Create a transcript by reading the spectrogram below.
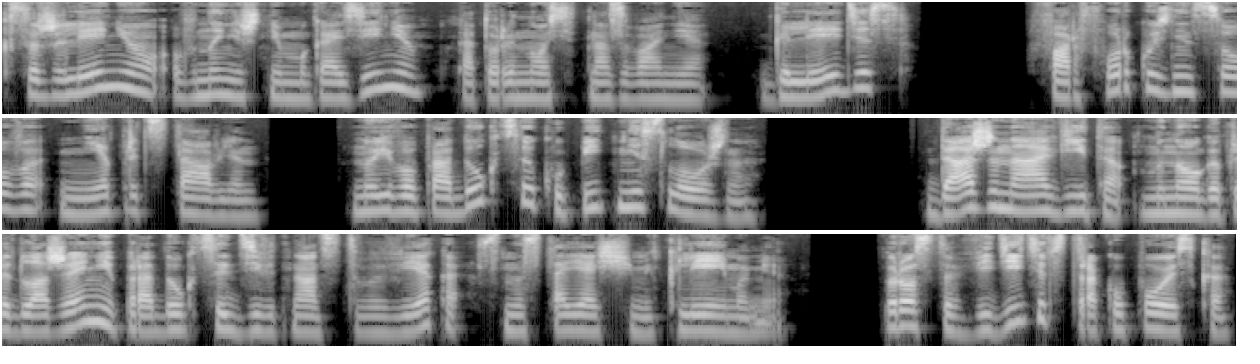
К сожалению, в нынешнем магазине, который носит название «Гледис», фарфор Кузнецова не представлен, но его продукцию купить несложно. Даже на Авито много предложений продукции XIX века с настоящими клеймами. Просто введите в строку поиска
